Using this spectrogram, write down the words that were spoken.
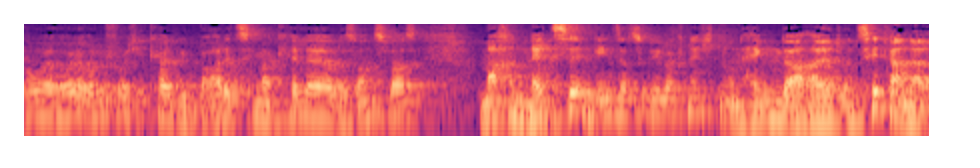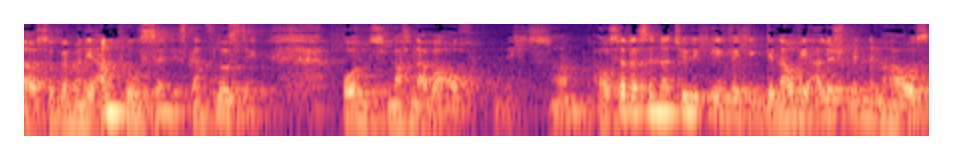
hohe, höhere Luftfeuchtigkeit wie Badezimmer, Keller oder sonst was, machen Netze im Gegensatz zu Weberknechten und hängen da halt und zittern dann auch so, wenn man die anpustet. Ist ganz lustig. Und machen aber auch nichts. Ne? Außer, dass sie natürlich irgendwelche, genau wie alle Spinnen im Haus,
